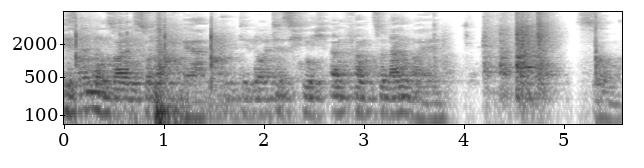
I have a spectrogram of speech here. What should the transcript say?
die Sendung soll nicht so lang werden, damit die Leute sich nicht anfangen zu langweilen. So.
